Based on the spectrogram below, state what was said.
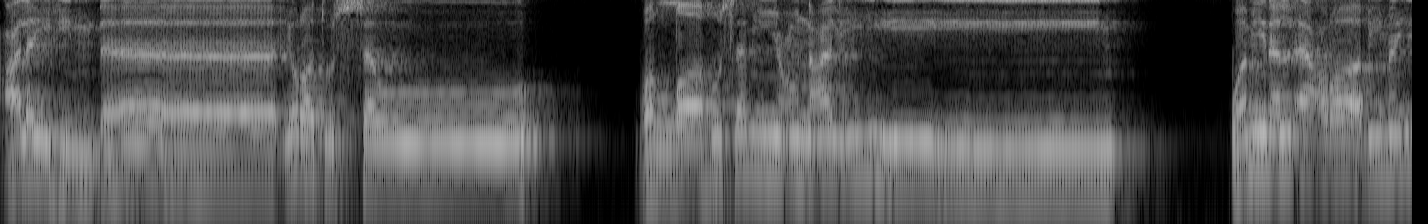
عليهم دائرة السوء. والله سميع عليم. ومن الأعراب من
